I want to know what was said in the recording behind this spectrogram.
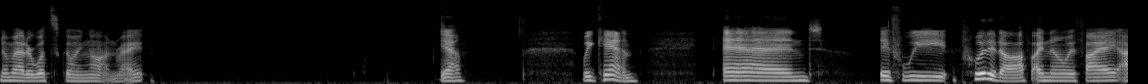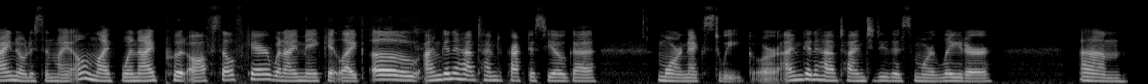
no matter what's going on, right? Yeah, we can. And if we put it off, I know if I I notice in my own life when I put off self-care, when I make it like, "Oh, I'm going to have time to practice yoga more next week or I'm going to have time to do this more later." Um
